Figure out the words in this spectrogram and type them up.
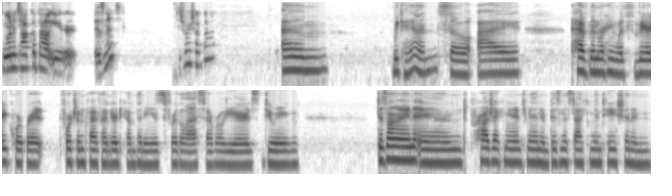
You want to talk about your business? Did you want to talk about it? Um, we can. So I have been working with very corporate Fortune 500 companies for the last several years doing design and project management and business documentation and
